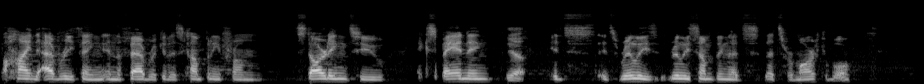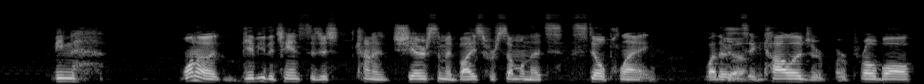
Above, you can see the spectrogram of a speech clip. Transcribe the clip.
behind everything in the fabric of this company, from starting to expanding. Yeah. It's it's really really something that's that's remarkable. I mean, want to give you the chance to just kind of share some advice for someone that's still playing, whether Yeah. it's in college or, or pro ball.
